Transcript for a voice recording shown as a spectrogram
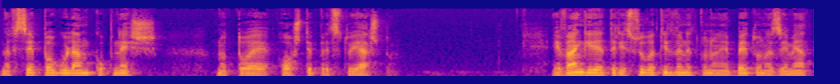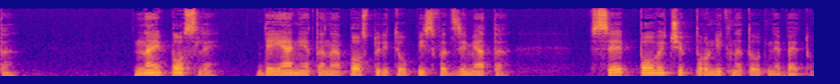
на все по-голям копнеж, но то е още предстоящо. Евангелията рисуват идването на небето на земята, най-после деянията на апостолите описват земята, все повече проникната от небето.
